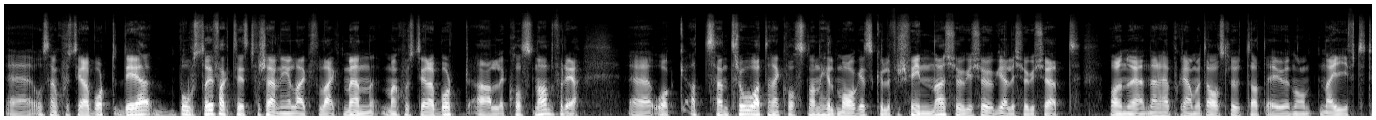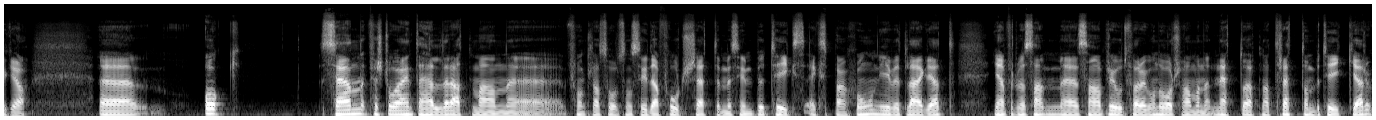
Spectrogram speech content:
eh, och sen justera bort. Det boostar ju faktiskt försäljningen like for like, men man justerar bort all kostnad för det. Eh, och att sen tro att den här kostnaden helt magiskt skulle försvinna 2020 eller 2021, vad det nu är, när det här programmet är avslutat är ju enormt naivt tycker jag. Eh, och sen förstår jag inte heller att man eh, från Clas Ohlsons sida fortsätter med sin butiksexpansion givet läget. Jämfört med, sam med samma period föregående år så har man netto öppnat 13 butiker.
